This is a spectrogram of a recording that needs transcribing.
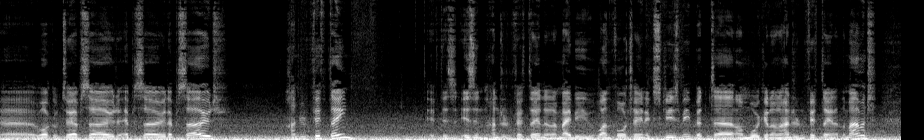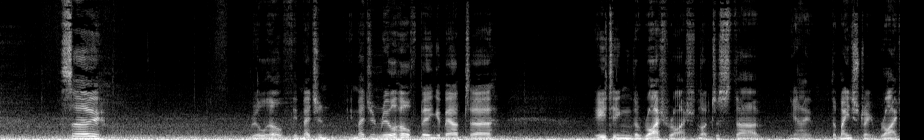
uh, welcome to episode, episode, episode 115 if this isn't 115 and it may be 114 excuse me but uh, i'm working on 115 at the moment so real health. Imagine imagine real health being about uh, eating the right right not just uh, you know the mainstream right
